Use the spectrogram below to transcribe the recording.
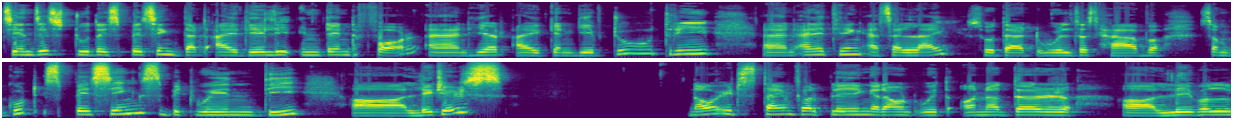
changes to the spacing that I really intend for. And here I can give 2, 3 and anything as I like. So that we'll just have some good spacings between the uh, letters. Now it's time for playing around with another uh, label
